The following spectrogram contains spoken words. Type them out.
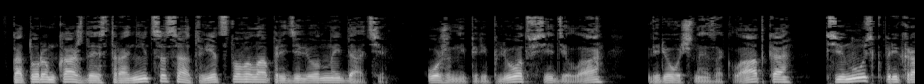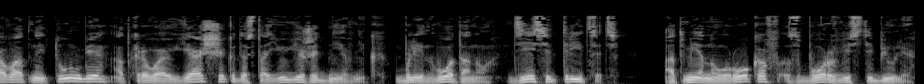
в котором каждая страница соответствовала определенной дате. Кожаный переплет, все дела, веревочная закладка. Тянусь к прикроватной тумбе, открываю ящик, достаю ежедневник. Блин, вот оно, 10.30. Отмена уроков, сбор в вестибюле.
